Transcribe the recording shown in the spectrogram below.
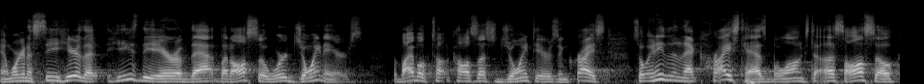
and we're going to see here that He's the heir of that, but also we're joint heirs. The Bible t- calls us joint heirs in Christ. So anything that Christ has belongs to us also.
